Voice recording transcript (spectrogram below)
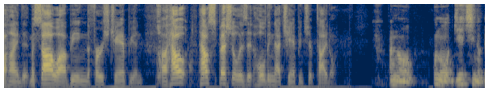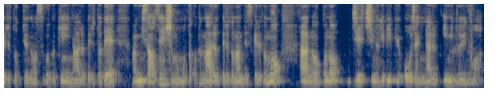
Behind it. Masawa being the first champion. Uh, how how special is it holding that championship title? あの、この GHC のベルトっていうのはすごく権威のあるベルトで、まあ、三沢選手も持ったことのあるベルトなんですけれども、あの、この GHC のヘビー級王者になる意味というのは、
